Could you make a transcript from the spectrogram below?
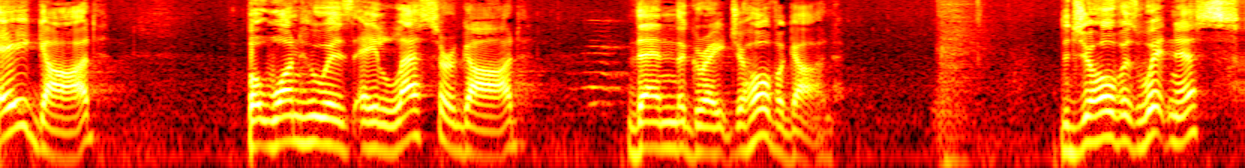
a God, but one who is a lesser God than the great Jehovah God. The Jehovah's Witness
